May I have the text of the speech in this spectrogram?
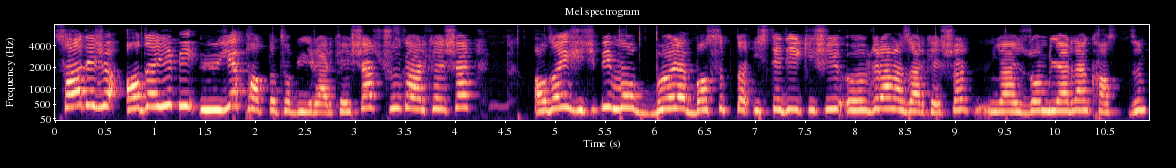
Sadece adayı bir üye patlatabilir arkadaşlar. Çünkü arkadaşlar adayı hiçbir mob böyle basıp da istediği kişiyi öldüremez arkadaşlar. Yani zombilerden kastım.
